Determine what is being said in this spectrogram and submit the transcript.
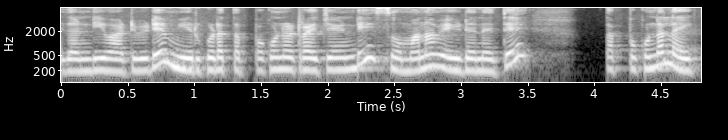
ఇదండి వాటి వీడియో. మీరు కూడా తప్పకుండా ట్రై చేయండి. సో మన వీడియోనైతే తప్పకుండా లైక్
